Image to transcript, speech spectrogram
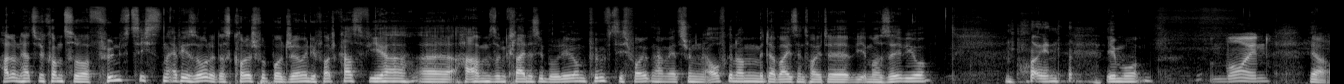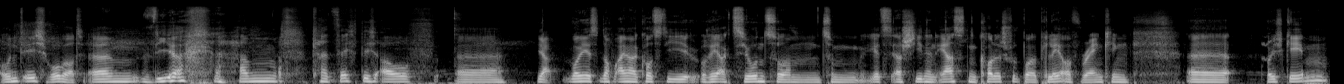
Hallo und herzlich willkommen zur 50. Episode des College Football Germany Podcast. Wir äh, haben so ein kleines Jubiläum. 50 Folgen haben wir jetzt schon aufgenommen. Mit dabei sind heute wie immer Silvio. Moin. Emo. Moin. Ja, und ich, Robert. Ähm, wir haben tatsächlich auf, äh, ja, wollen jetzt noch einmal kurz die Reaktion zum, zum jetzt erschienenen ersten College Football Playoff Ranking äh, euch geben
